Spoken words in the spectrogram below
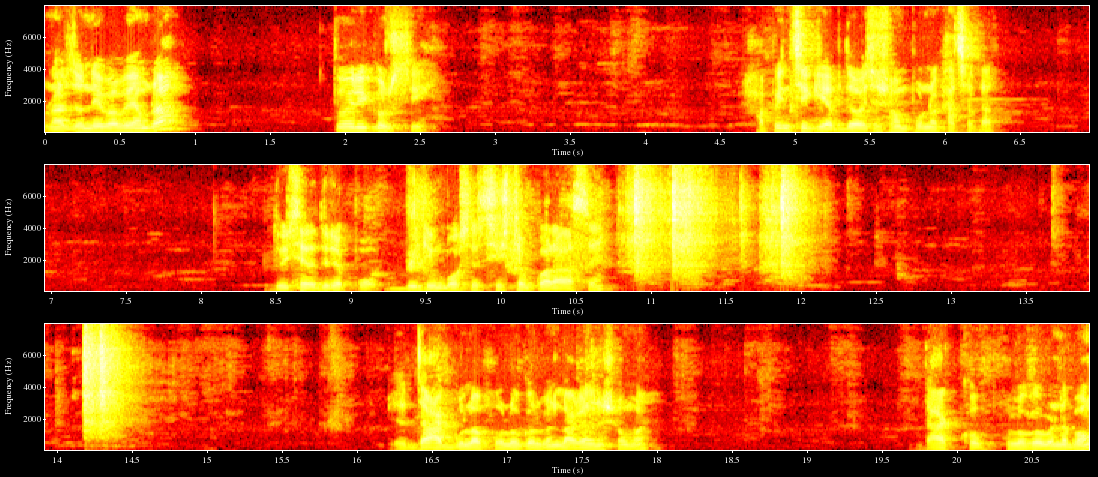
ওনার জন্য এভাবেই আমরা তৈরি করছি। হাফ ইঞ্চি গ্যাপ দেওয়া হয়েছে সম্পূর্ণ খাঁচাটা। দুই সাইডে দুটো বিটিং বক্সের সিস্টেম করা আছে। দাগগুলা ফলো করবেন লাগানোর সময়। খুব ফলো করবেন এবং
